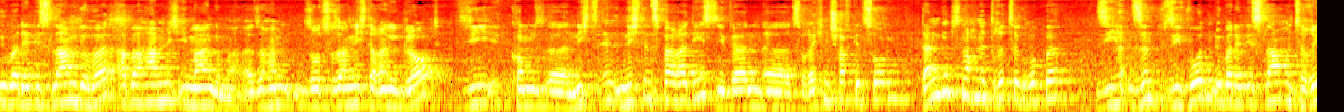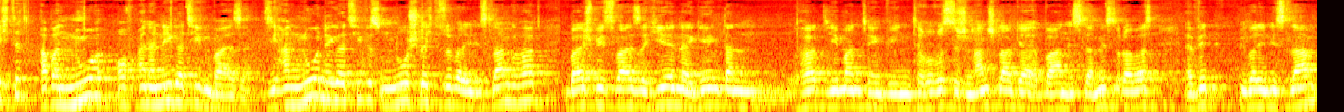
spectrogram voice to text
über den Islam gehört, aber haben nicht Iman gemacht. Also haben sozusagen nicht daran geglaubt. Sie kommen äh, nicht, in, nicht ins Paradies, sie werden äh, zur Rechenschaft gezogen. Dann gibt es noch eine dritte Gruppe. Sie, sind, sie wurden über den Islam unterrichtet, aber nur auf einer negativen Weise. Sie haben nur Negatives und nur Schlechtes über den Islam gehört. Beispielsweise hier in der Gegend dann hört jemand irgendwie einen terroristischen Anschlag, ja, er war ein Islamist oder was. Er wird über den Islam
